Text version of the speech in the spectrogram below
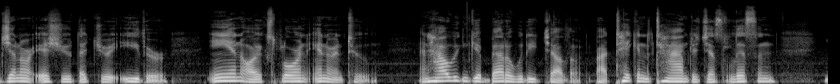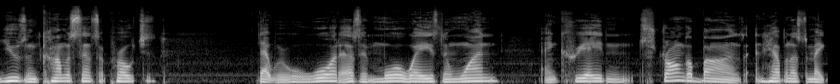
general issues that you're either in or exploring enter into, and how we can get better with each other by taking the time to just listen, using common sense approaches that will reward us in more ways than one and creating stronger bonds and helping us to make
